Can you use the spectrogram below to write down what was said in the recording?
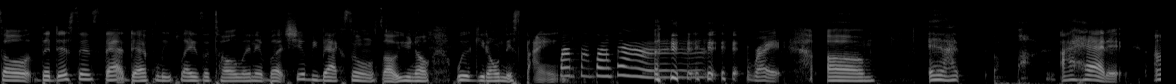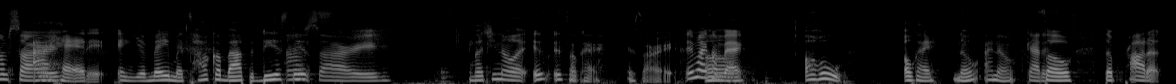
So the distance, that definitely plays a toll in it, but she'll be back soon. So, you know, we'll get on this thing. right. Um, and I, fuck, I had it. I'm sorry. I had it, and you made me talk about the distance. I'm sorry. But you know what? It's it's okay. It's all right. It might come Um, back. Oh, okay. No, I know. Got it. So the product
